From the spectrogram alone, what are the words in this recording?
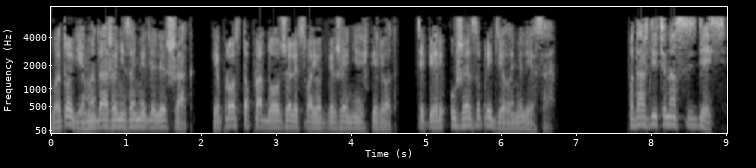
В итоге мы даже не замедлили шаг и просто продолжили свое движение вперед, теперь уже за пределами леса. «Подождите нас здесь!»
